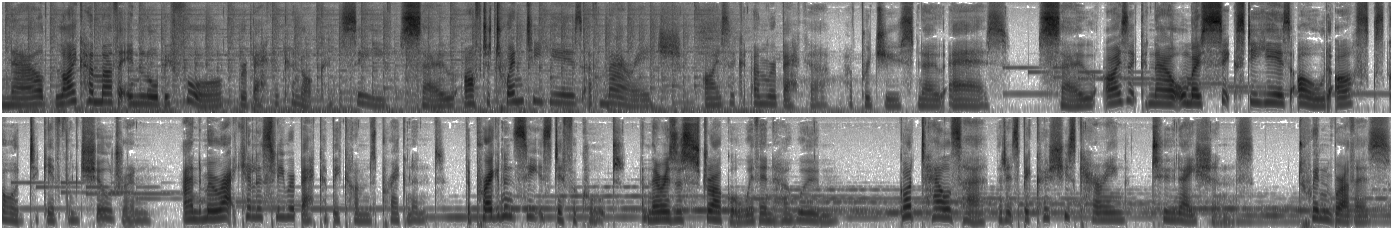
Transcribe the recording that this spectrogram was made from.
Now, like her mother in law before, Rebecca cannot conceive. So, after 20 years of marriage, Isaac and Rebecca have produced no heirs. So Isaac, now almost 60 years old, asks God to give them children. And miraculously, Rebecca becomes pregnant. The pregnancy is difficult, and there is a struggle within her womb. God tells her that it's because she's carrying two nations, twin brothers.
